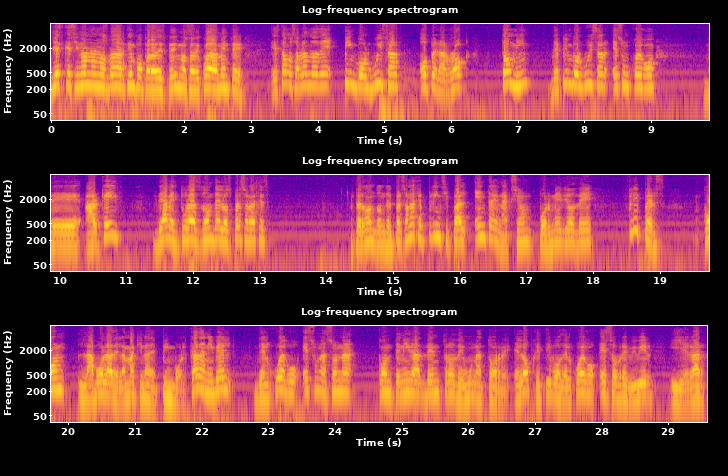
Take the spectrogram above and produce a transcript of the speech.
Y es que si no, no nos va a dar tiempo para despedirnos adecuadamente. Estamos hablando de Pinball Wizard Opera Rock. Tommy de Pinball Wizard es un juego de arcade de aventuras donde los personajes perdón, donde el personaje principal entra en acción por medio de flippers con la bola de la máquina de pinball. Cada nivel del juego es una zona contenida dentro de una torre. El objetivo del juego es sobrevivir y llegar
